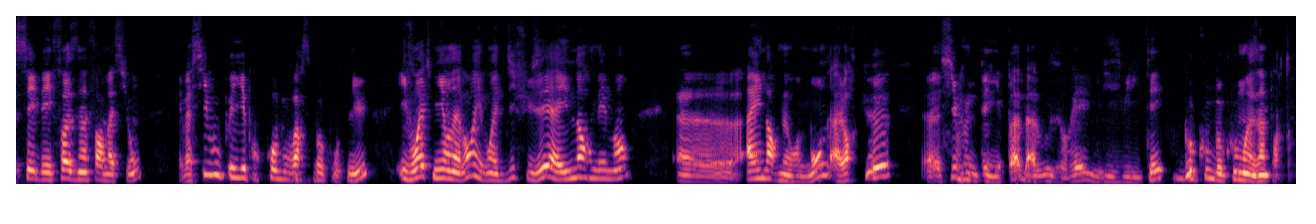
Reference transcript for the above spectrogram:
c'est des fausses informations, eh ben, si vous payez pour promouvoir vos contenus, ils vont être mis en avant, ils vont être diffusés à énormément, euh, à énormément de monde, alors que euh, si vous ne payez pas, bah, vous aurez une visibilité beaucoup, beaucoup moins importante.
